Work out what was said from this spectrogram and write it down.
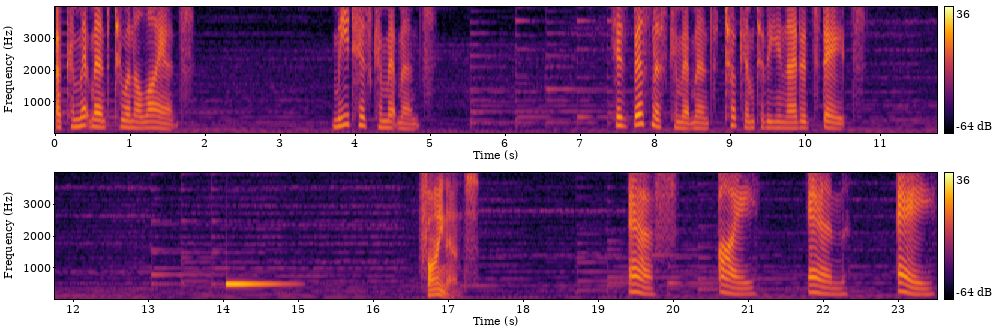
A commitment to an alliance. Meet his commitments. His business commitments took him to the United States. Finance F I N A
